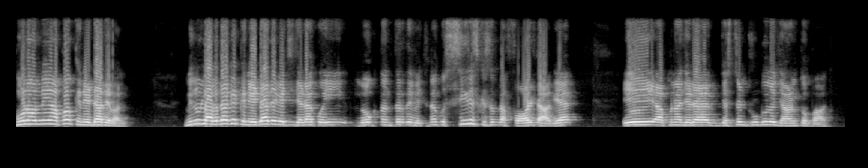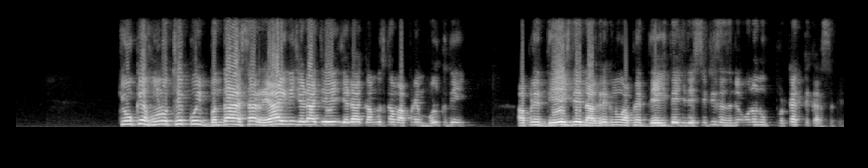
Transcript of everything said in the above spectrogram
ਹੁਣ ਆਉਂਦੇ ਹਾਂ ਆਪਾਂ ਕੈਨੇਡਾ ਦੇ ਵੱਲ। ਮੈਨੂੰ ਲੱਗਦਾ ਕਿ ਕੈਨੇਡਾ ਦੇ ਵਿੱਚ ਜਿਹੜਾ ਕੋਈ ਲੋਕਤੰਤਰ ਦੇ ਵਿੱਚ ਨਾ ਕੋਈ ਸੀਰੀਅਸ ਕਿਸਮ ਦਾ ਫਾਲਟ ਆ ਗਿਆ ਇਹ ਆਪਣਾ ਜਿਹੜਾ ਜਸਟਨ ਟਰੂਡੋ ਦੇ ਜਾਣ ਤੋਂ ਬਾਅਦ। ਕਿਉਂਕਿ ਹੁਣ ਉੱਥੇ ਕੋਈ ਬੰਦਾ ਐਸਾ ਰਿਹਾ ਹੀ ਨਹੀਂ ਜਿਹੜਾ ਜੇ ਜਿਹੜਾ ਕਮ ਸੇ ਕਮ ਆਪਣੇ ਮੁਲਕ ਦੀ ਆਪਣੇ ਦੇਸ਼ ਦੇ ਨਾਗਰਿਕ ਨੂੰ, ਆਪਣੇ ਦੇਸ਼ ਦੇ ਜਿਹੜੇ ਸਿਟੀਜ਼ਨਸ ਨੇ, ਉਹਨਾਂ ਨੂੰ ਪ੍ਰੋਟੈਕਟ ਕਰ ਸਕੇ।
